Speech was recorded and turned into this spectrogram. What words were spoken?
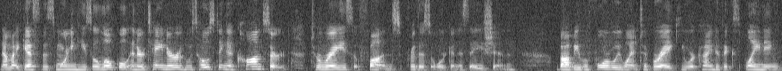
Now, my guest this morning, he's a local entertainer who's hosting a concert to raise funds for this organization. Bobby, before we went to break, you were kind of explaining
